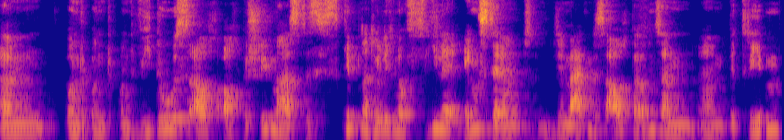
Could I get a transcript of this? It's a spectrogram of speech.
ähm, und, und, und wie du es auch, auch beschrieben hast, es gibt natürlich noch viele Ängste und wir merken das auch bei unseren ähm, Betrieben,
